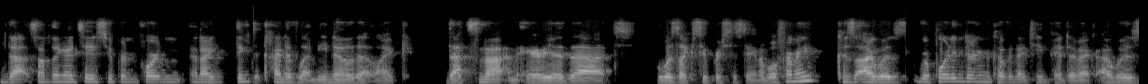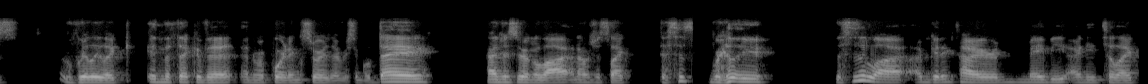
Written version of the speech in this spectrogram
That's something I'd say is super important. And I think it kind of let me know that like that's not an area that was like super sustainable for me because I was reporting during the COVID 19 pandemic. I was really like in the thick of it and reporting stories every single day and just doing a lot. And I was just like, this is really this is a lot. I'm getting tired. Maybe I need to like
